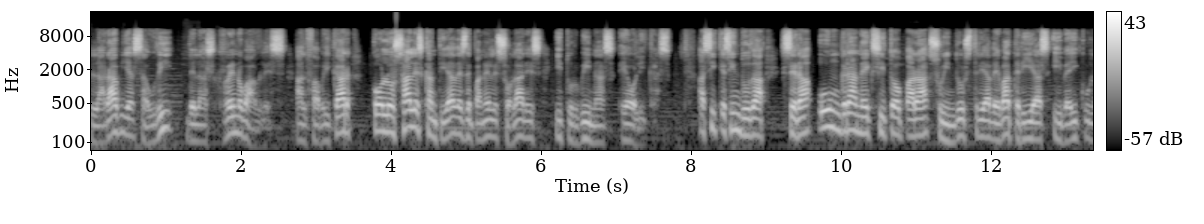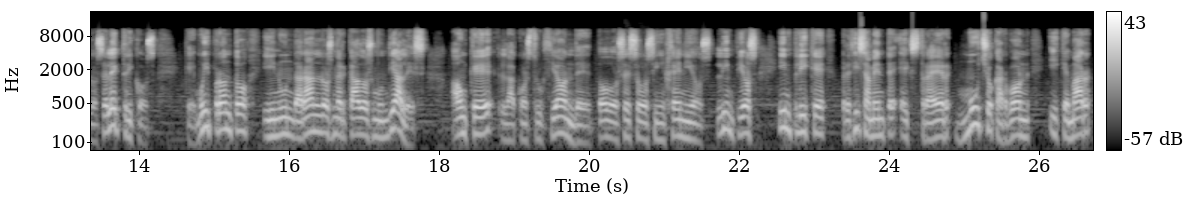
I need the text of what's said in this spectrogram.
la Arabia Saudí de las renovables, al fabricar colosales cantidades de paneles solares y turbinas eólicas. Así que sin duda será un gran éxito para su industria de baterías y vehículos eléctricos, que muy pronto inundarán los mercados mundiales, aunque la construcción de todos esos ingenios limpios implique precisamente extraer mucho carbón y quemar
